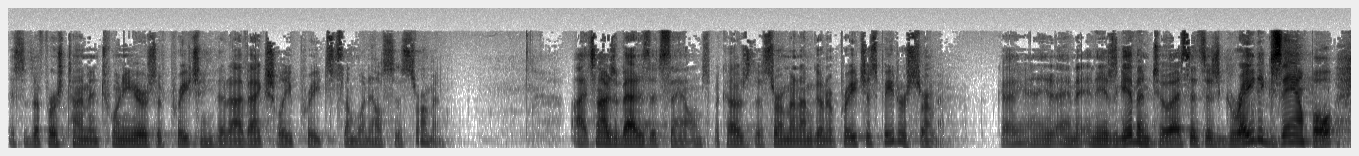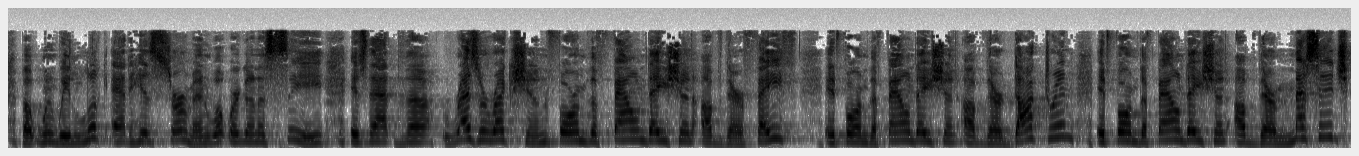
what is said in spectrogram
This is the first time in 20 years of preaching that I've actually preached someone else's sermon. Uh, it's not as bad as it sounds because the sermon I'm going to preach is Peter's sermon. Okay, and, and, and is given to us. It's this great example. But when we look at his sermon, what we're going to see is that the resurrection formed the foundation of their faith. It formed the foundation of their doctrine. It formed the foundation of their message.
